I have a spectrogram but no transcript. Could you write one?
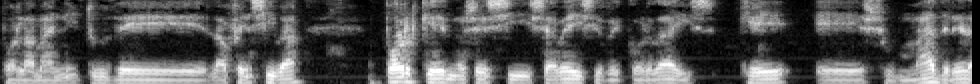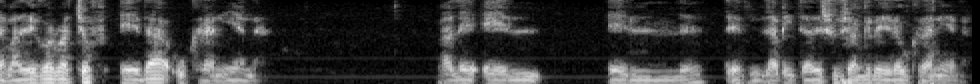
por la magnitud de la ofensiva, porque no sé si sabéis y recordáis que eh, su madre, la madre de Gorbachev, era ucraniana. ¿Vale? Él, la mitad de su sangre era ucraniana.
